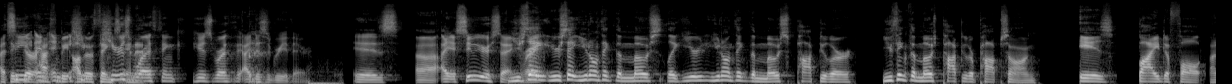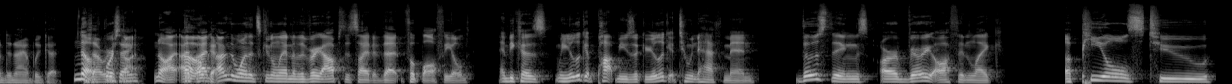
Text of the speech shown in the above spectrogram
I think See, there and- has to be he- other things Here's where it. I think. Here's where I, think I disagree. There is. Uh, I see what you're saying. you right? saying you're saying you don't think the most like you're you don't think the most popular you think the most popular pop song is by default undeniably good. No, of course not. No, I, Oh, I, okay. I'm the one that's going to land on the very opposite side of that football field. And because when you look at pop music or you look at Two and a Half Men, those things are very often like appeals to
